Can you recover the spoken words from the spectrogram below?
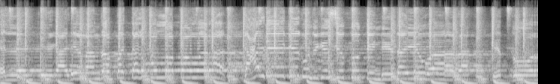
ಎಲ್ಲಂಟಿ ಗಾಡಿ ನಂದ ಪಟ್ಟಾಗ ಪವರ ಗಾಡಿಗೆ ಗುಂದಿಗೆ ಸಿದ್ದು ತಿಂಡಿ ದೈವಾರ ಎದ್ದೋರ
